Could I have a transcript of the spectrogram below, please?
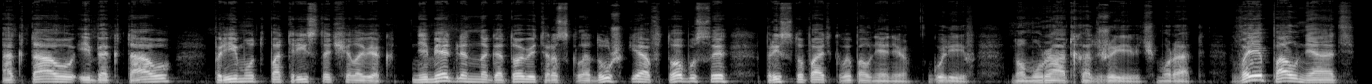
Актау и Бектау примут по триста человек. Немедленно готовить раскладушки, автобусы, приступать к выполнению. Гулиев. Но, Мурат Хаджиевич, Мурат, выполнять!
